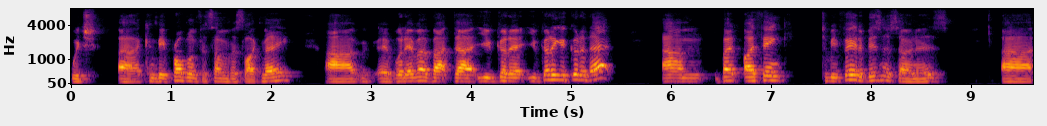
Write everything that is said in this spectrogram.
which uh, can be a problem for some of us like me, uh, whatever. But uh, you've got to you've got to get good at that. Um, but I think to be fair to business owners, uh,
